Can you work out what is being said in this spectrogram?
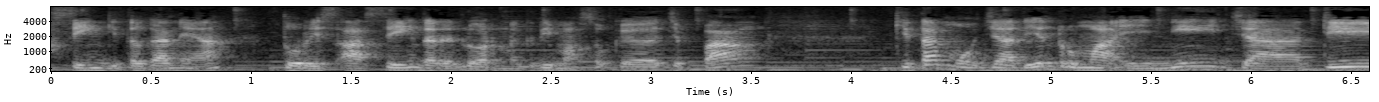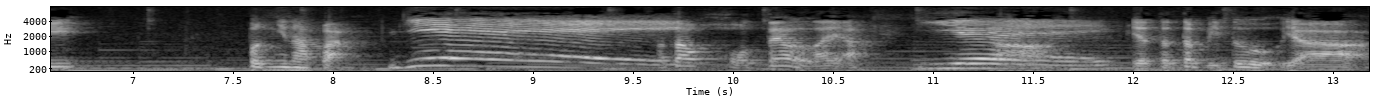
asing gitu kan ya turis asing dari luar negeri masuk ke Jepang kita mau jadiin rumah ini jadi penginapan Yeay! atau hotel lah ya Yeay! ya tetap itu ya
